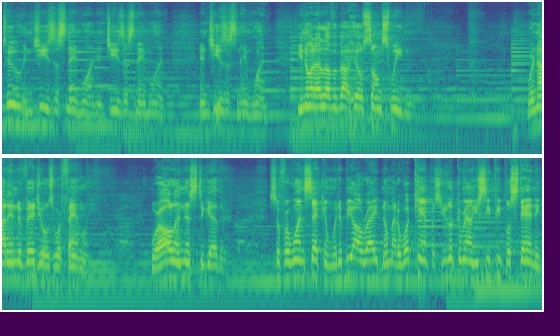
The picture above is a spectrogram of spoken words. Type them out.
2, In Jesus' name, one. In Jesus' name, one. In Jesus' name, one. You know what I love about Hillsong Sweden? We're not individuals, we're family. We're all in this together. So, for one second, would it be all right, no matter what campus, you look around, you see people standing,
